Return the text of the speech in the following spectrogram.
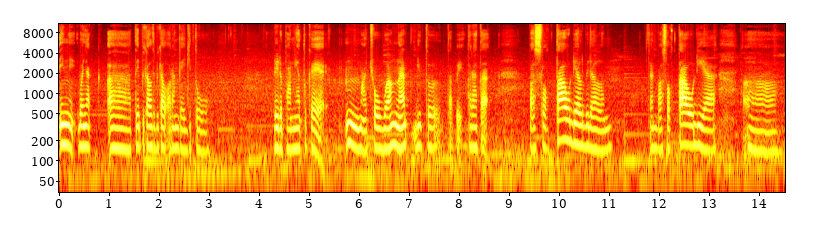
ini banyak uh, tipikal-tipikal orang kayak gitu. Di depannya tuh kayak hmm, maco banget gitu. Tapi ternyata pas lo tahu dia lebih dalam dan pas lo tahu dia uh,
